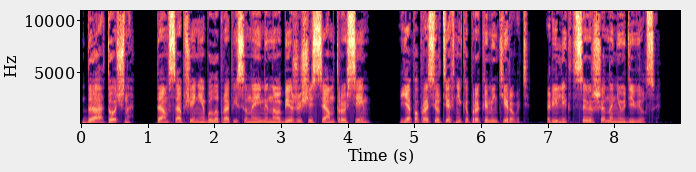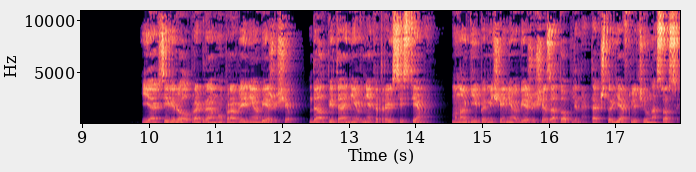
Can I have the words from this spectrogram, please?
Да, точно. Там в сообщении было прописано именно убежище Сямтро-7. Я попросил техника прокомментировать. Реликт совершенно не удивился. Я активировал программу управления убежищем, дал питание в некоторые системы. Многие помещения убежища затоплены, так что я включил насосы.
